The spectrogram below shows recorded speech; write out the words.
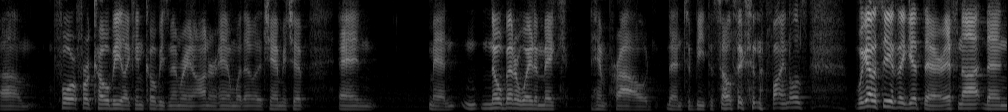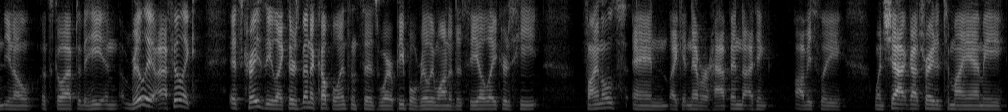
um, for for Kobe, like in Kobe's memory, and honor him with a, with a championship. And man, no better way to make him proud than to beat the Celtics in the finals. We got to see if they get there. If not, then you know, let's go after the Heat. And really, I feel like it's crazy. Like there's been a couple instances where people really wanted to see a Lakers Heat finals, and like it never happened. I think obviously when Shaq got traded to Miami,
